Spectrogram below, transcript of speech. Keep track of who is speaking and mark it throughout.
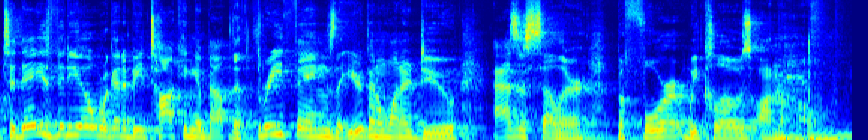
Speaker 1: Today's video, we're going to be talking about the three things that you're going to want to do as a seller before we close on the home.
